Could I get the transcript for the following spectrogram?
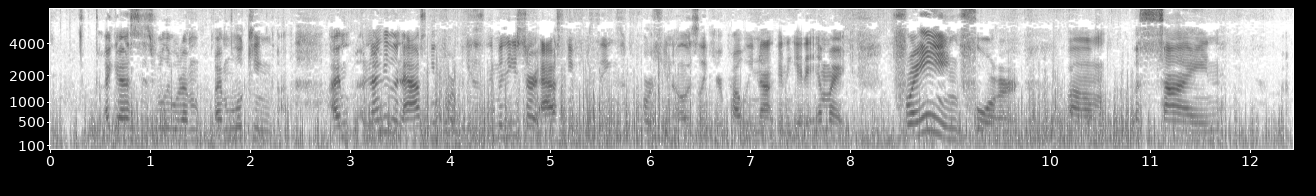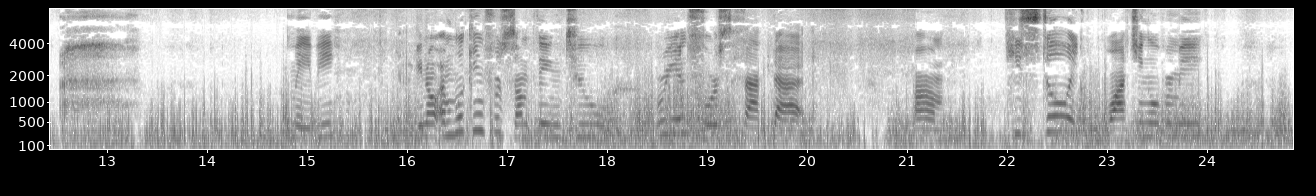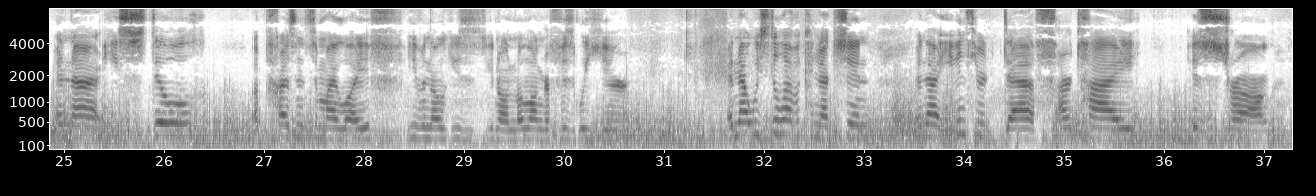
I guess, is really what I'm I'm looking. I'm not even asking for it because the minute you start asking for things, of course, you know, it's like you're probably not going to get it. Am I praying for um, a sign? Maybe. You know, I'm looking for something to reinforce the fact that um, he's still like watching over me and that he's still a presence in my life, even though he's, you know, no longer physically here. And that we still have a connection, and that even through death, our tie is strong.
